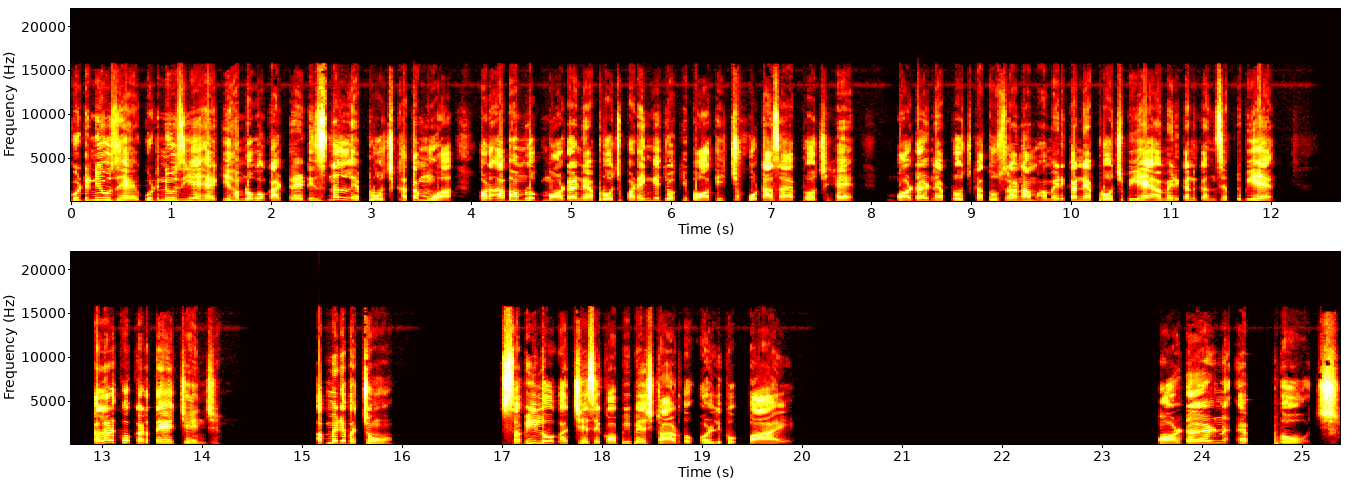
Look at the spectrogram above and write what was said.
गुड न्यूज़ है। गुड न्यूज़ ये है कि हम लोगों का ट्रेडिशनल अप्रोच खत्म हुआ और अब हम लोग मॉडर्न अप्रोच पढ़ेंगे, जो कि बहुत ही छोटा सा अप्रोच है। मॉडर्न अप्रोच का दूसरा नाम अमेरिकन अप्रोच भी है। अमेरिकन कंसेप्ट भी है। कलर को करते हैं चेंज अब मेरे बच्चों, सभी लोग अच्छे से कॉपी पे स्टार दो और लिखो by modern approach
